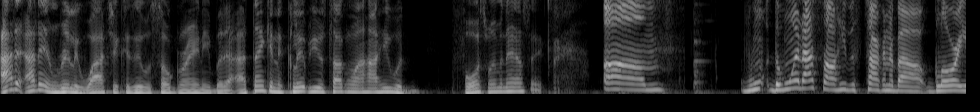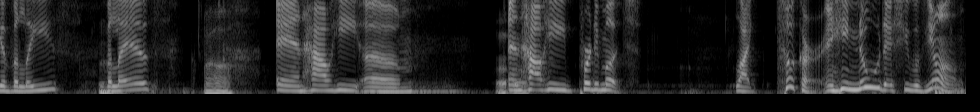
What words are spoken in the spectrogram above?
I, I didn't really watch it because it was so grainy, but I think in the clip he was talking about how he would force women to have sex. Um, w- the one I saw, he was talking about Gloria Velez, Velez, and how he um, and how he pretty much like took her, and he knew that she was young.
